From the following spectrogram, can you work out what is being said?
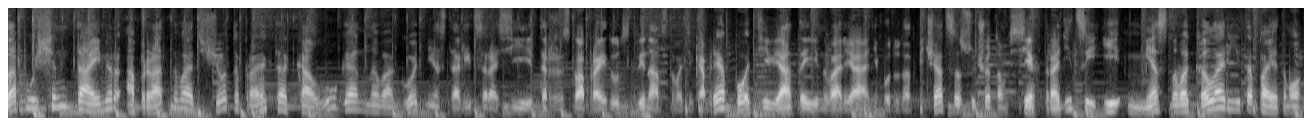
Запущен таймер обратного отсчета проекта «Калуга. Новогодняя столица России». Торжества пройдут с 12 декабря по 9 января. Они будут отмечаться с учетом всех традиций и местного колорита, поэтому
